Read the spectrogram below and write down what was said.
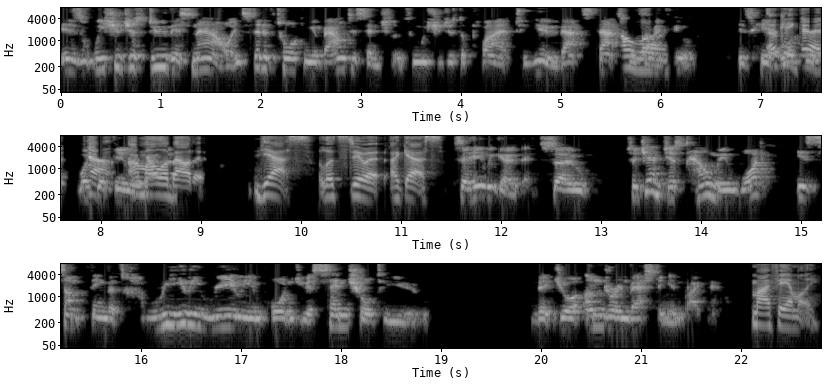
is we should just do this now instead of talking about essentialism. We should just apply it to you. That's that's oh, what Lord. I feel is here. Okay, good. Your, yeah, I'm all about it. Yes, let's do it. I guess. So here we go then. So so Jen, just tell me what is something that's really really important to you, essential to you, that you're underinvesting in right now. My family,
